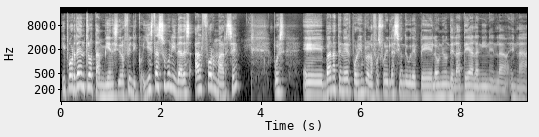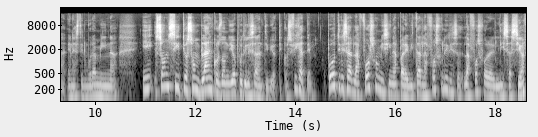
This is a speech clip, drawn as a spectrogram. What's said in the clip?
Y por dentro también es hidrofílico. Y estas subunidades al formarse, pues eh, van a tener, por ejemplo, la fosforilación de UDP, la unión de la D-alanina en la, en la en estilmuramina, y son sitios, son blancos donde yo puedo utilizar antibióticos. Fíjate, puedo utilizar la fosfomicina para evitar la, la fosforilización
